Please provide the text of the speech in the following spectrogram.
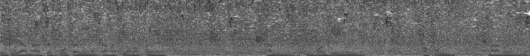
ิ่งทุกอย่างอาจจะพูดไปไม่หมดนะครับเกี่ยวกับพ่อใหญ่ท่านเป็นคนที่มีพระคุณมากเลยครับ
